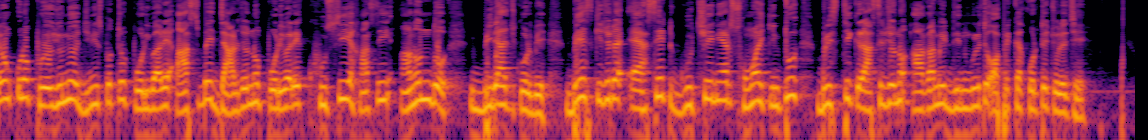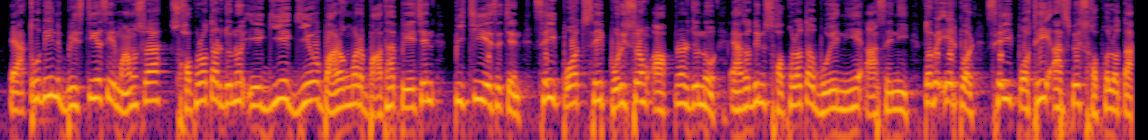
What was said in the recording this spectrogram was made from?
এবং কোনো প্রয়োজনীয় জিনিসপত্র পরিবারে আসবে যার জন্য পরিবারে খুশি, হাসি, আনন্দ বিরাজ করবে। বেশ কিছুটা অ্যাসেট গুছিয়ে নেওয়ার সময় কিন্তু বৃষ্টিক রাশির জন্য আগামীর দিনগুলিতে অপেক্ষা করতে চলেছে। এতদিন বৃষ্টি রাশির মানুষরা সফলতার জন্য এগিয়ে গিয়েও বারংবার বাধা পেয়েছেন, পিছিয়ে এসেছেন। সেই পথ, সেই পরিশ্রম আপনার জন্য এতদিন সফলতা বয়ে নিয়ে আসেনি। তবে এরপর সেই পথেই আসবে সফলতা।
